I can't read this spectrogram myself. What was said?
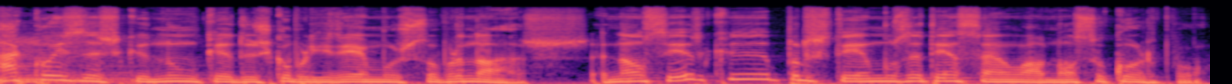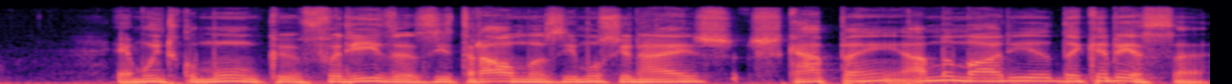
Há coisas que nunca descobriremos sobre nós, a não ser que prestemos atenção ao nosso corpo. É muito comum que feridas e traumas emocionais escapem à memória da cabeça,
